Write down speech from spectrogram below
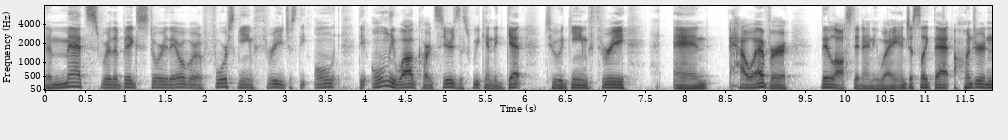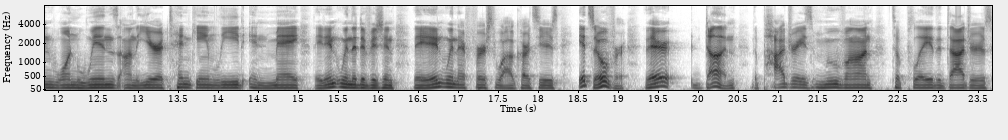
The Mets were the big story. They were able to force Game Three, just the only the only wild card series this weekend to get to a Game Three, and however they lost it anyway. And just like that, 101 wins on the year, a 10 game lead in May. They didn't win the division, they didn't win their first wild card series. It's over. They're done. The Padres move on to play the Dodgers.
